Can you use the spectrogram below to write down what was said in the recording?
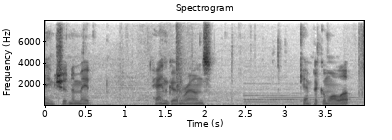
Dang, shouldn't have made handgun rounds. Can't pick them all up.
